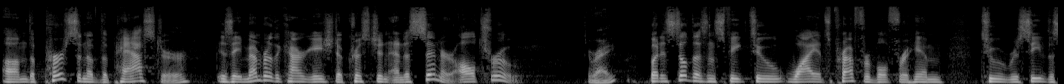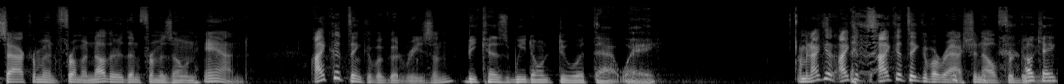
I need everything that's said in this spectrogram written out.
Um, the person of the pastor is a member of the congregation, a Christian, and a sinner. All true. Right. But it still doesn't speak to why it's preferable for him to receive the sacrament from another than from his own hand. I could think of a good reason. Because we don't do it that way. I mean, I could, I could, I could think of a rationale for doing. Okay, it.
